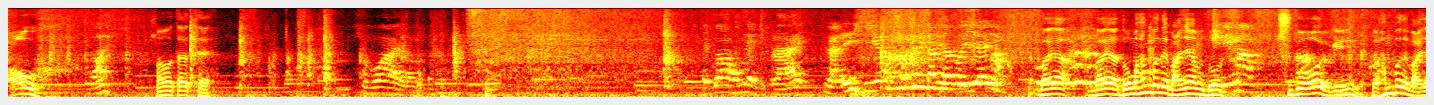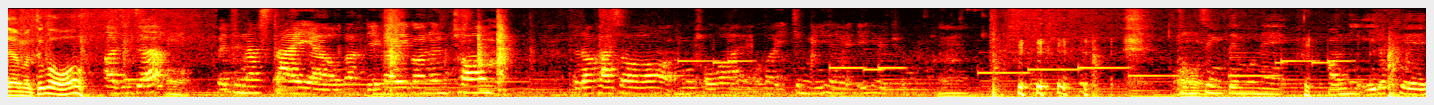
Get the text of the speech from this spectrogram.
어우. 어 따뜻해. 좋아요. 이거 마야 마야 너무 한 번에 많이 하면 너 죽어 여기. 너한 번에 많이 하면 뜨거워. 아 진짜? 어. 베트남 스타일이야 오빠. 얘가 이거는 처음 들어가서 너무 좋아해. 오빠 이쯤 이해 이해줘. 음. 동생 때문에 언니 이렇게.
